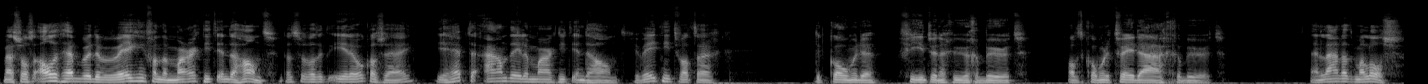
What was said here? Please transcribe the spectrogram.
Maar zoals altijd hebben we de beweging van de markt niet in de hand. Dat is wat ik eerder ook al zei. Je hebt de aandelenmarkt niet in de hand. Je weet niet wat er de komende 24 uur gebeurt. Of de komende twee dagen gebeurt. En laat het maar los.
